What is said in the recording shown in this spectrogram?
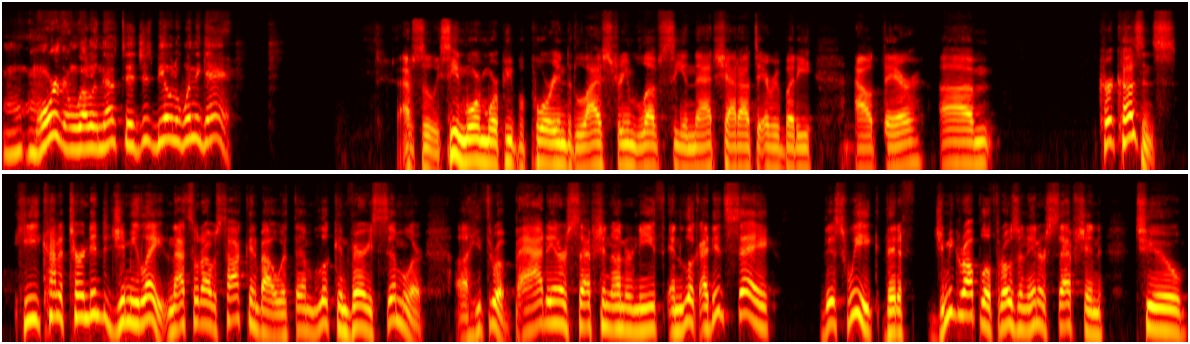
more than well enough to just be able to win the game. Absolutely. Seeing more and more people pour into the live stream. Love seeing that. Shout out to everybody out there. Um, Kirk Cousins, he kind of turned into Jimmy late, and that's what I was talking about with them looking very similar. Uh, he threw a bad interception underneath. And look, I did say this week that if Jimmy Garoppolo throws an interception to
